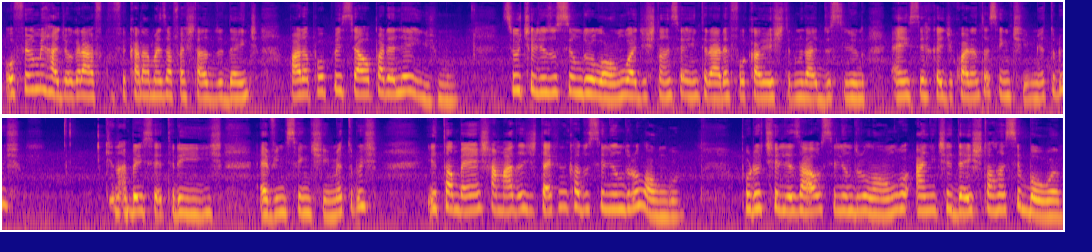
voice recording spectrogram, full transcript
O filme radiográfico ficará mais afastado do dente para propiciar o paralelismo. Se utiliza o cilindro longo, a distância entre a área focal e a extremidade do cilindro é em cerca de 40 centímetros, que na bissetriz é 20 centímetros, e também é chamada de técnica do cilindro longo. Por utilizar o cilindro longo, a nitidez torna-se boa.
